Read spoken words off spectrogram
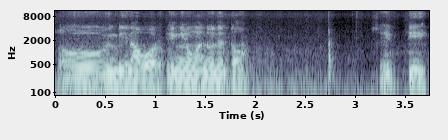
So, hindi na working yung ano nito. Safety.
